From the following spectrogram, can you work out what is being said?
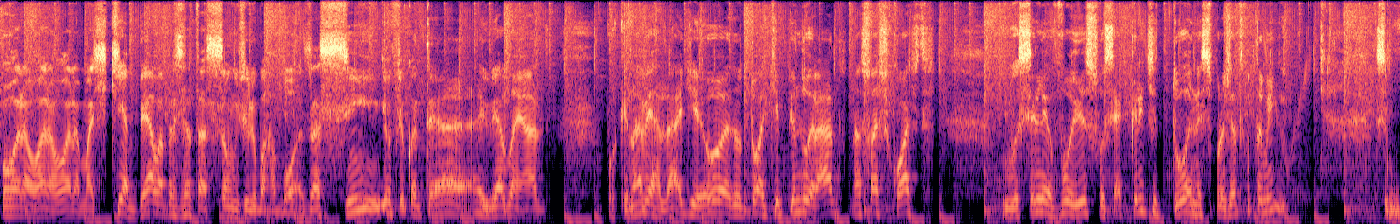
Ora, ora, ora, mas que bela apresentação, Júlio Barbosa. Assim eu fico até envergonhado. Porque na verdade eu, eu tô aqui pendurado nas suas costas. Você levou isso, você acreditou nesse projeto que eu também se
